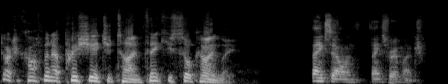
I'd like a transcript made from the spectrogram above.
Dr. Kaufmann, I appreciate your time. Thank you so kindly. Thanks, Ellen. Thanks very much.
